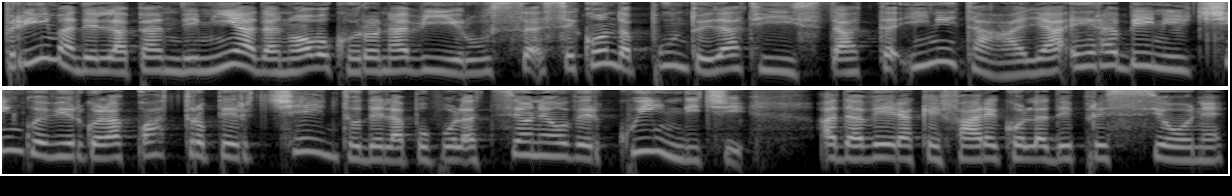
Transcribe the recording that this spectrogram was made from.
Prima della pandemia da nuovo coronavirus, secondo appunto i dati Istat, in Italia era ben il 5,4% della popolazione over 15 ad avere a che fare con la depressione,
